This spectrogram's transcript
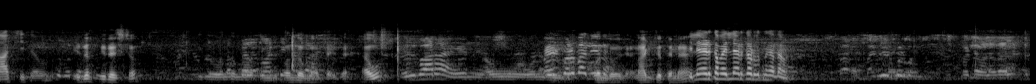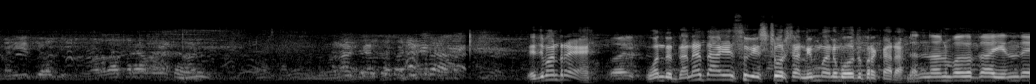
ನಾಲ್ಕು ಇದೆ ಇದು ಇದೆಷ್ಟು? ಇದು ಒಂದು ಮೂವತ್ತೈದು ಒಂದು ಮೂವತ್ತೈದು ಅವು? ಒಂದು ಇದೆ. ನಾಲ್ಕು ಜೊತೆನಾ? ಇಲ್ಲೇ ಹಿಡ್ಕೊ ಇಲ್ಲೇ ಹಿಡ್ಕೊ ಕೂತ್ಕೊಂಡ್ ನಾವು. ಯಜಮಾನ್ರೆ ಒಂದು ದನದ ಆಯಸ್ಸು ಎಷ್ಟು ವರ್ಷ? ನಿಮ್ಮ ಅನುಭವದ ಪ್ರಕಾರ? ನನ್ನ ಅನುಭವದ ಹಿಂದೆ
